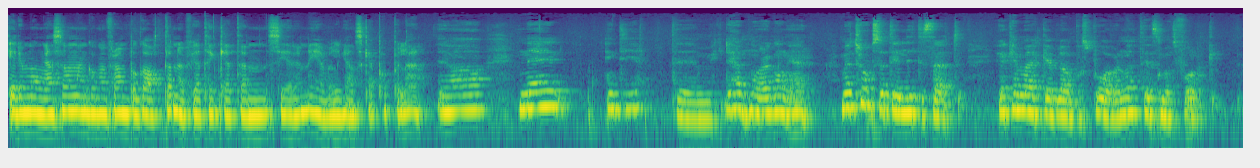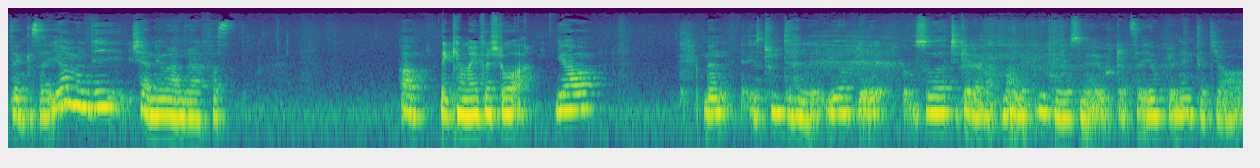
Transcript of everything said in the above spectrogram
Är det många som kommer fram på gatan nu? För jag tänker att den serien är väl ganska populär. Ja, nej, inte jättemycket. Det har hänt några gånger. Men jag tror också att det är lite så att jag kan märka ibland på spåren att det är som att folk tänker så här, ja men vi känner ju varandra fast... Ja, Det kan man ju förstå. ja. Men jag tror inte heller, jag upplever, och så tycker jag det har varit med alla produktioner som jag har gjort, att så här, jag upplever inte att jag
